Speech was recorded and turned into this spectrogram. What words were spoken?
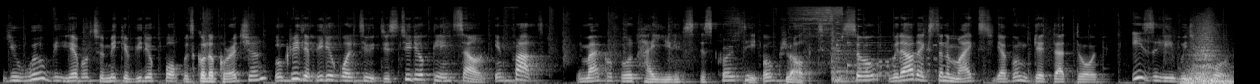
you will be able to make your video pop with color correction, increase your video quality with your studio clean sound. In fact, the microphone I use is currently unplugged. So without external mics, you're going to get that done easily with your phone.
